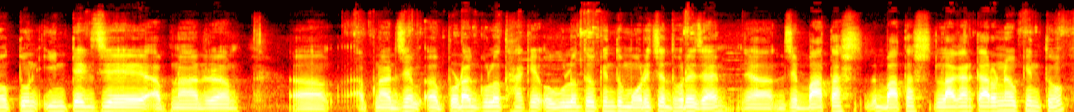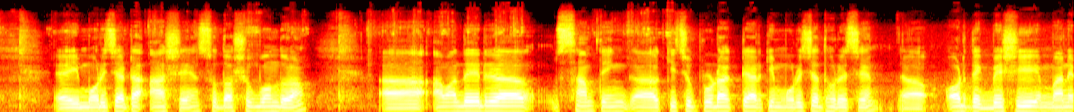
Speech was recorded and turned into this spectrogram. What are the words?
নতুন ইনটেক যে আপনার আপনার যে প্রোডাক্টগুলো থাকে, ওগুলোতেও কিন্তু মরিচে ধরে যায়। যে বাতাস বাতাস লাগার কারণেও কিন্তু এই মরিচাটা আসে। সো দর্শক বন্ধুরা আমাদের সামথিং কিছু প্রোডাক্টে আর কি মরিচা ধরেছে। অর্ধেক বেশি মানে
